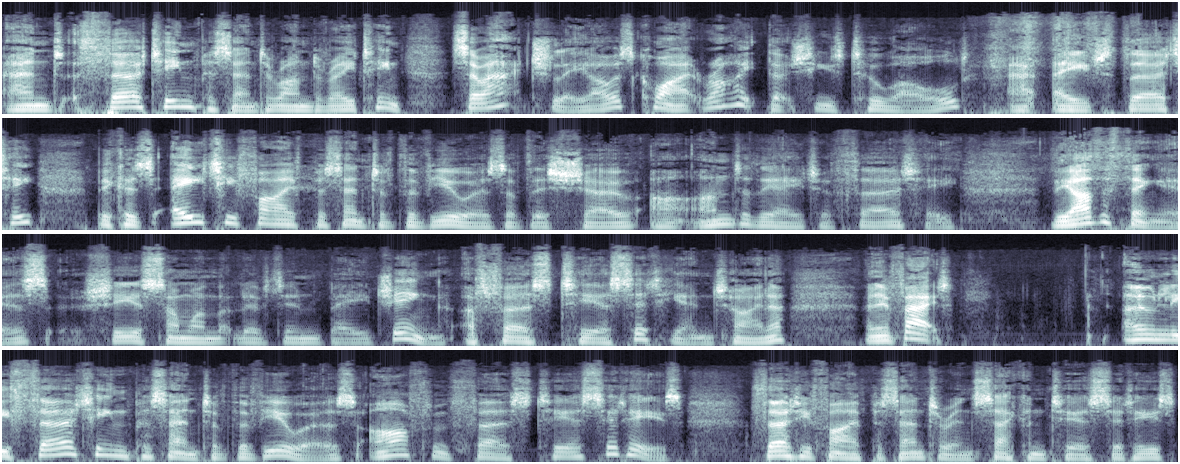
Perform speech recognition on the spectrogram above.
and 13% are under 18. So actually, I was quite right that she's too old at age 30 because 85% of the viewers of this show are under the age of 30. The other thing is, she is someone that lives in Beijing, a first tier city in China. And in fact, only 13% of the viewers are from first tier cities, 35% are in second tier cities,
